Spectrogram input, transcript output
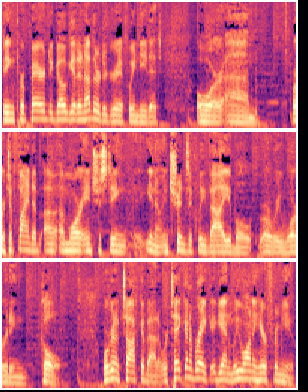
being prepared to go get another degree if we need it or um, or to find a, a more interesting you know intrinsically valuable or rewarding goal we're going to talk about it. We're taking a break. Again, we want to hear from you.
